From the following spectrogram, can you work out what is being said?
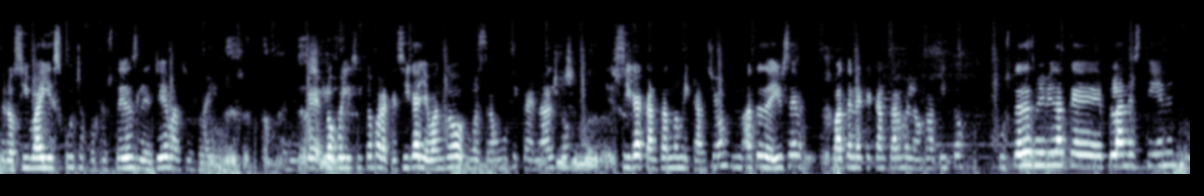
pero sí va y escucha porque ustedes les llevan sus raíces. Exactamente. Así es que así lo es. felicito para que siga llevando nuestra música en alto, eh, siga cantando mi canción. Antes de irse va a tener que cantármela un ratito. ¿Ustedes, mi vida, qué planes tienen?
